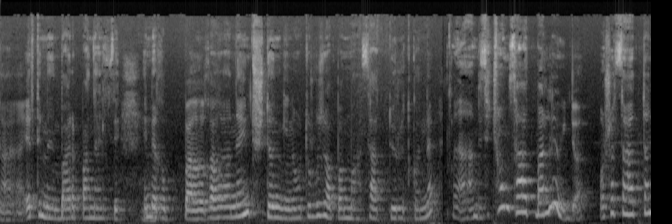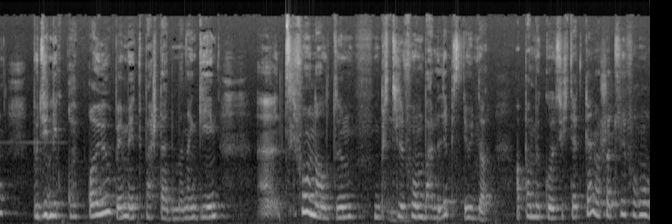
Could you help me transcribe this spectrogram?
эртең менен барып анализди эме кылып алгандан кийин түштөн кийин отургузуп апам мага саатты үйрөткөн да. Бизде чоң саат бар эле үйдө. Ошол сааттан будильник коюп коюп эметип баштадым. Анан кийин телефон алдым. Бир телефон бар эле бизде үйдө. Апам экөөбүз иштеткен. Телефонго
